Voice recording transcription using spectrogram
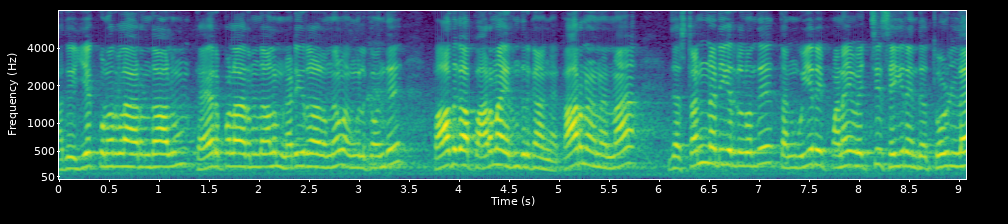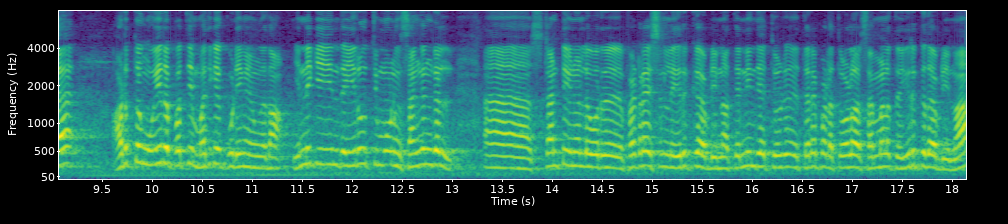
அது இயக்குனர்களாக இருந்தாலும் தயாரிப்பாளராக இருந்தாலும் நடிகர்களாக இருந்தாலும் அவங்களுக்கு வந்து பாதுகாப்பு அரணாக இருந்திருக்காங்க. காரணம் என்னென்னா இந்த ஸ்டன் நடிகர்கள் வந்து தன் உயிரை பணைய வச்சு செய்கிற இந்த தொழிலை அடுத்தவங்க உயிரை பற்றி மதிக்கக்கூடியவங்க இவங்க தான். இன்றைக்கி இந்த இருபத்தி மூணு சங்கங்கள் ஸ்டண்ட் யூனியனில் ஒரு ஃபெடரேஷனில் இருக்குது அப்படின்னா தென்னிந்திய தொழில் திரைப்பட தோழர் சம்மேளனத்தில் இருக்குது அப்படின்னா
